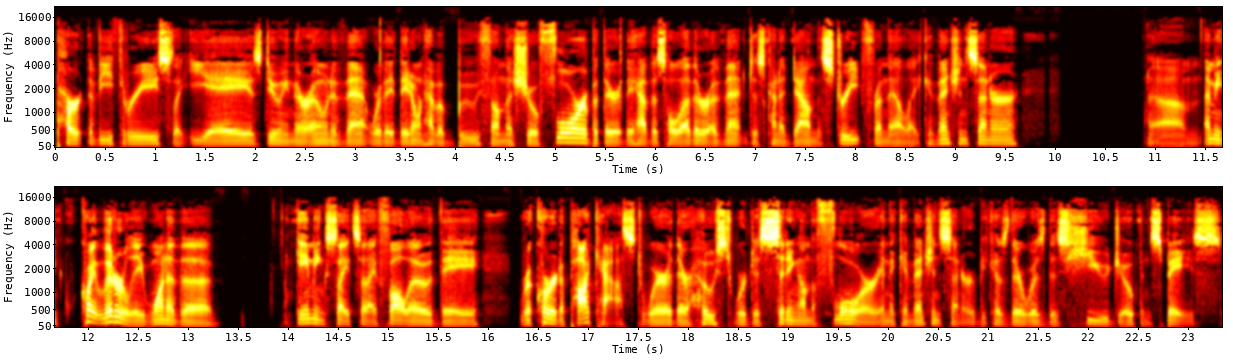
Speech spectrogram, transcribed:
part of E3. So like EA is doing their own event where they, they don't have a booth on the show floor, but they they have this whole other event just kind of down the street from the LA Convention Center. Um, I mean, quite literally, one of the gaming sites that I follow, they recorded a podcast where their hosts were just sitting on the floor in the convention center because there was this huge open space.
